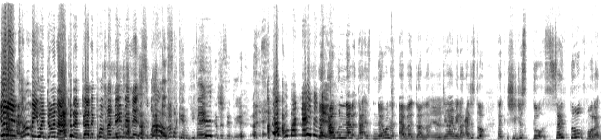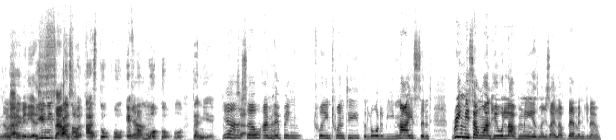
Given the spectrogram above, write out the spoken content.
You I didn't had- tell me you were doing that. I could have done it. Put my name in it as well. Fucking bitch. Put my name in Like it. I would never. That is no one has ever done that for me. Do you know what I mean? Like I just thought, like she just thought so thoughtful. Like No, no, she really is. you need Sam to find someone thoughtful. as thoughtful, if not more thoughtful than you. Yeah, Exactly. so I'm hoping 2020 the Lord will be nice and bring me someone who will love me as much as I love them, and you know,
